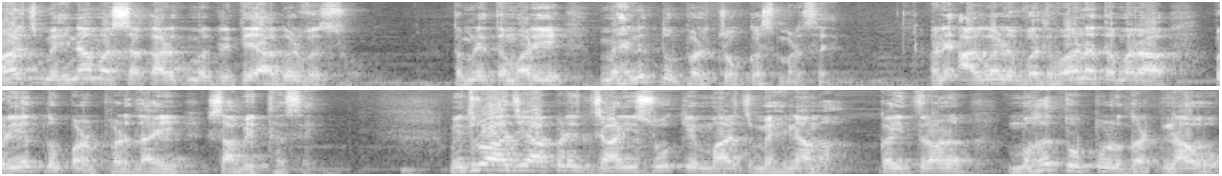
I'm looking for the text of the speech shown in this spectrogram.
માર્ચ મહિનામાં સકારાત્મક રીતે આગળ વધશો, તમને તમારી મહેનતનું ફળ ચોક્કસ મળશે અને આગળ વધવાના તમારા પ્રયત્નો પણ ફળદાયી સાબિત થશે. મિત્રો, આજે આપણે જાણીશું કે માર્ચ મહિનામાં કઈ ત્રણ મહત્વપૂર્ણ ઘટનાઓ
